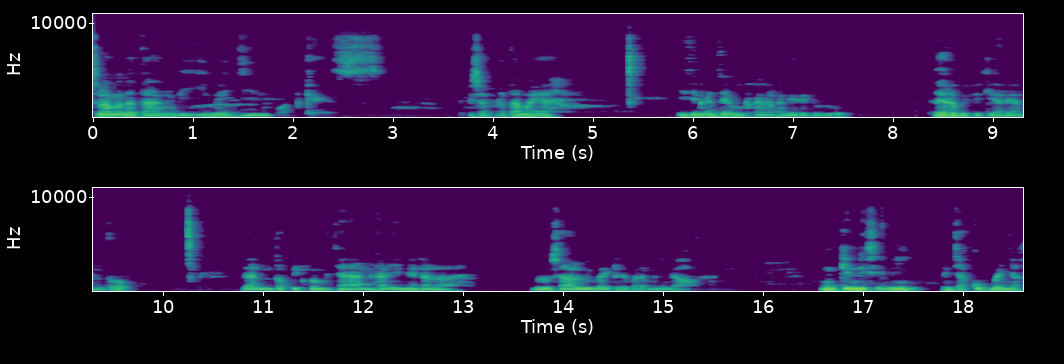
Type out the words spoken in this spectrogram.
Selamat datang di Imagine Podcast. Episode pertama ya. Izinkan saya memperkenalkan diri dulu. Saya Robi Arianto. Dan topik pembicaraan kali ini adalah berusaha lebih baik daripada meninggalkan. Mungkin di sini mencakup banyak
